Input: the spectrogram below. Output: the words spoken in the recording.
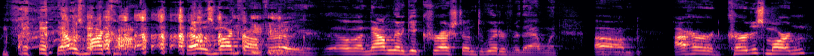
that was my comp. That was my comp earlier. Uh, now I'm going to get crushed on Twitter for that one. Um, I heard Curtis Martin,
